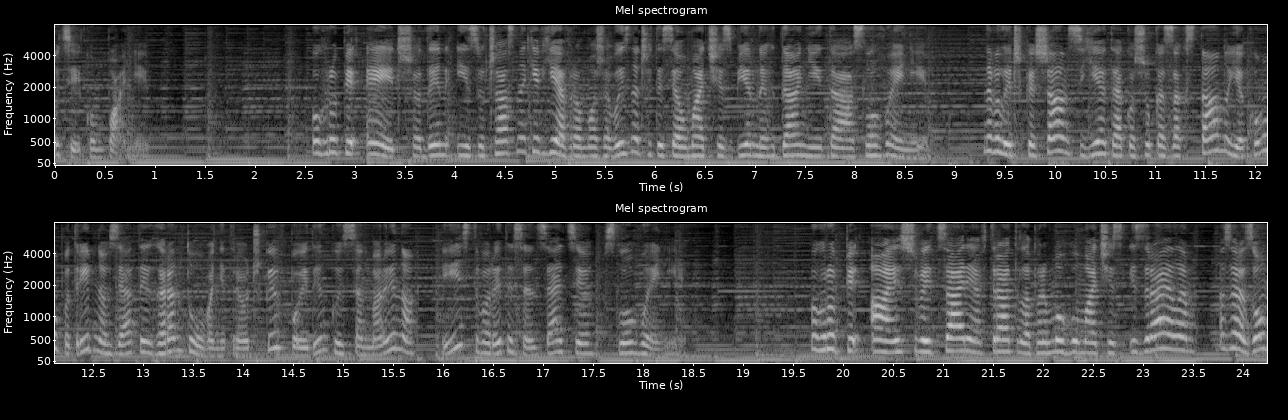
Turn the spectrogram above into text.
у цій компанії. У групі H один із учасників Євро може визначитися у матчі збірних Данії та Словенії. Невеличкий шанс є також у Казахстану, якому потрібно взяти гарантовані три очки в поєдинку із Сан-Марино і створити сенсацію в Словенії. У групі А Швейцарія втратила перемогу у матчі з Ізраїлем, а заразом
